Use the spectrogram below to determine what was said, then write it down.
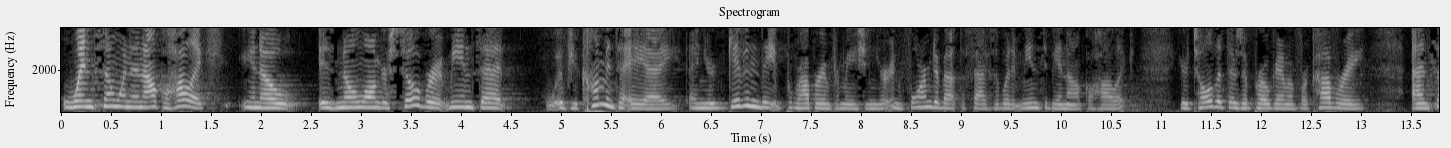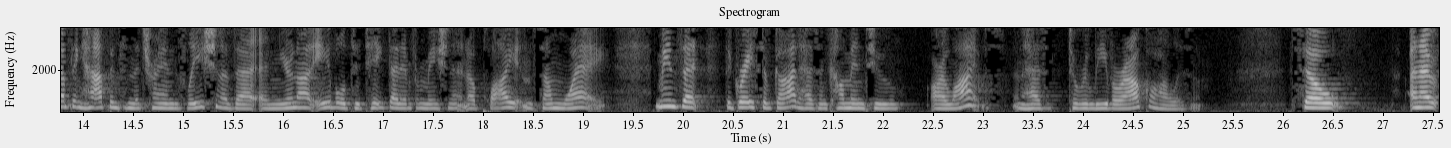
when someone, an alcoholic, you know, is no longer sober, it means that if you come into AA and you're given the proper information, you're informed about the facts of what it means to be an alcoholic, you're told that there's a program of recovery, and something happens in the translation of that, and you're not able to take that information and apply it in some way, it means that the grace of God hasn't come into our lives and has to relieve our alcoholism. So, and I,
